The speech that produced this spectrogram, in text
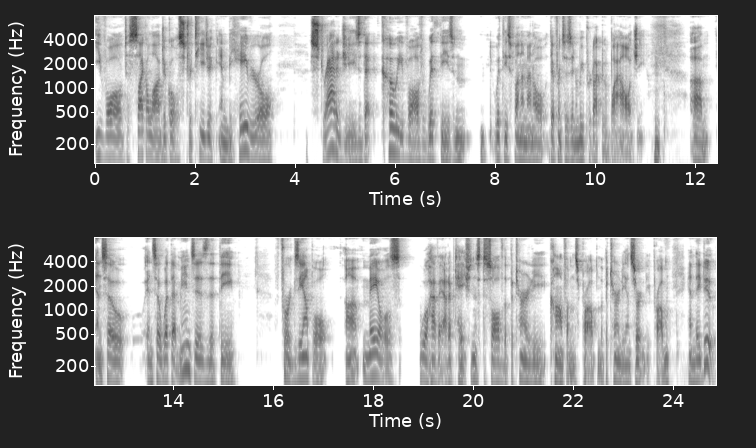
evolved psychological, strategic, and behavioral strategies that co-evolved with these with these fundamental differences in reproductive biology. Hmm. Um, and so and so what that means is that the for example, uh, males will have adaptations to solve the paternity confidence problem, the paternity uncertainty problem, and they do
